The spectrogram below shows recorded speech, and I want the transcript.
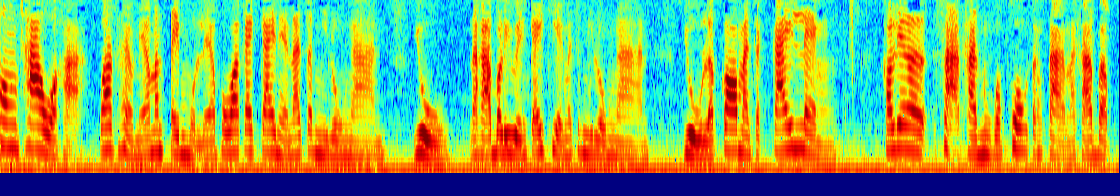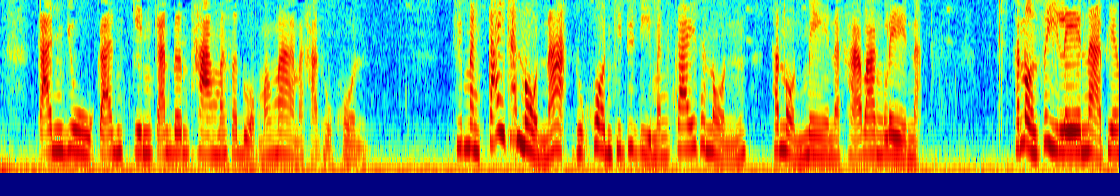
ห้องเช่าอะค่ะ ว่าแถวนี้มันเต็มหมดแล้ว เพราะว่าใกล้ๆเนี่ยน่าจะมีโรงงานอยู่นะคะ บริเวณใกล้เคียงน่าจะมีโรงงานอยู่แล้วก็มันจะใกล้แหล่ง เขาเรียกว่าสาธารณูปโภคต่างๆนะคะ แบบการอยู่การกินการเดินทางมันสะดวกมากๆนะคะ ทุกคนที่มันใกล้ถนนน่ะ ทุกคนคิดดูดีมันใกล้ถนนถนนเมนนะคะ บางเลนน่ะ ถนนสี่เลนน่ะ เพียง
